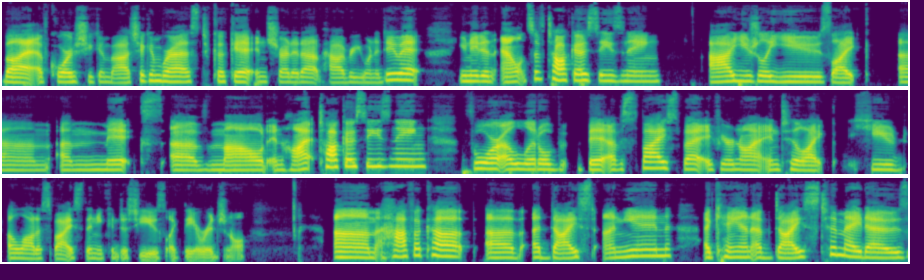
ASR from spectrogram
but of course, you can buy a chicken breast, cook it, and shred it up however you want to do it. You need an ounce of taco seasoning. I usually use like um, a mix of mild and hot taco seasoning for a little bit of spice. But if you're not into like huge, a lot of spice, then you can just use like the original. Um, half a cup of a diced onion, a can of diced tomatoes,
